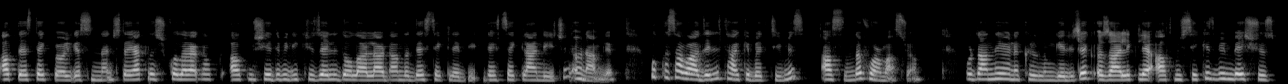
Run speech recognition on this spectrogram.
alt destek bölgesinden işte yaklaşık olarak 67.250 dolarlardan da desteklendiği için önemli. Bu kısa vadeli takip ettiğimiz aslında formasyon. Buradan ne yöne kırılım gelecek? Özellikle 68.500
